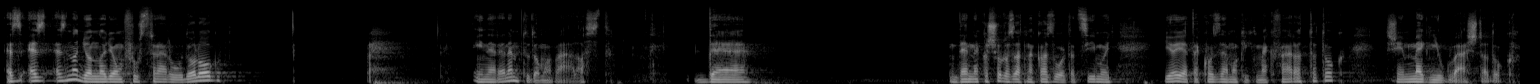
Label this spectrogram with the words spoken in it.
Ez, ez, ez nagyon-nagyon frusztráló dolog. Én erre nem tudom a választ. De, de ennek a sorozatnak az volt a cím, hogy jöjjetek hozzám, akik megfáradtatok, és én megnyugvást adok.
